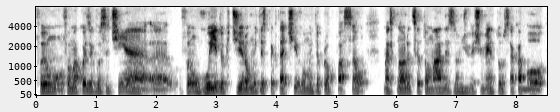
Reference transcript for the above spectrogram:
foi, um, foi uma coisa que você tinha, uh, foi um ruído que te gerou muita expectativa, muita preocupação, mas que na hora de você tomar a decisão de investimento, você acabou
